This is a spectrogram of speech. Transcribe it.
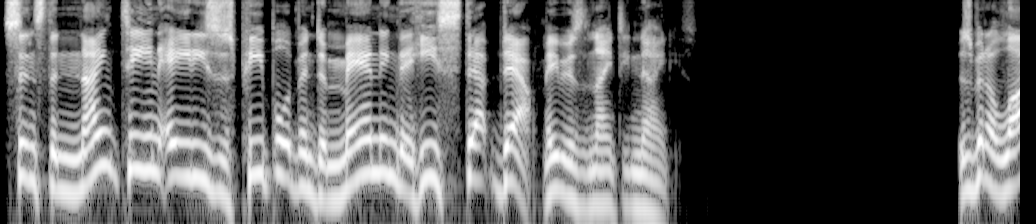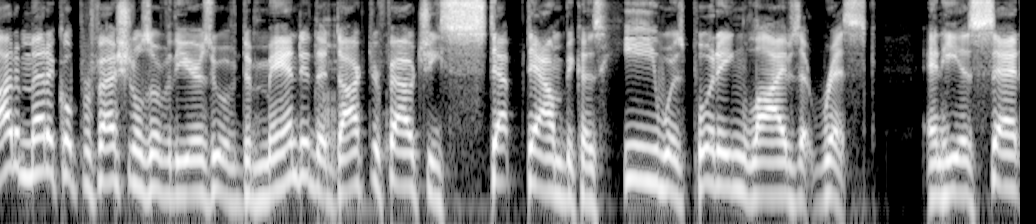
since the 1980s as people have been demanding that he step down. Maybe it was the 1990s. There's been a lot of medical professionals over the years who have demanded that Dr. Fauci step down because he was putting lives at risk. And he has said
